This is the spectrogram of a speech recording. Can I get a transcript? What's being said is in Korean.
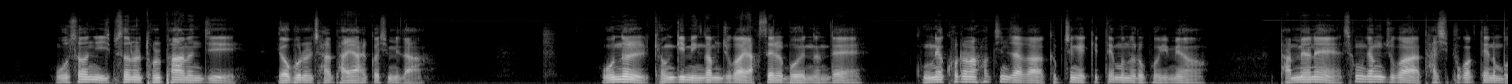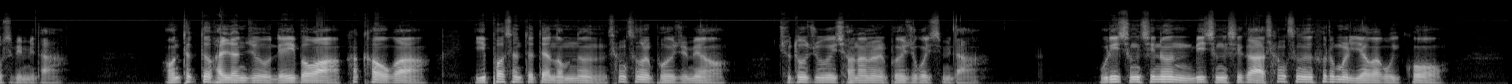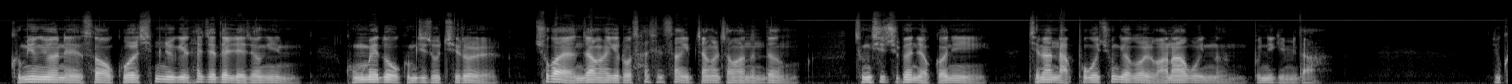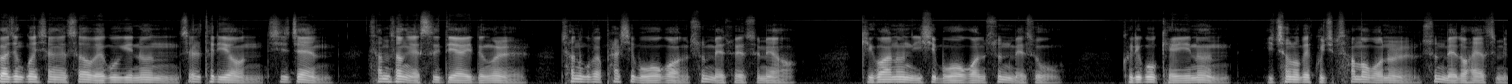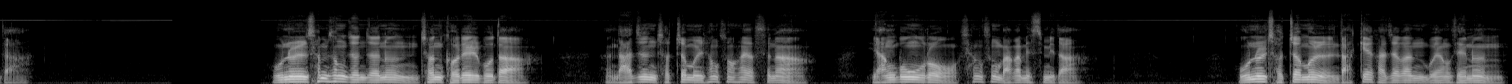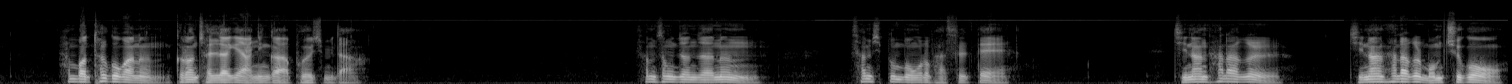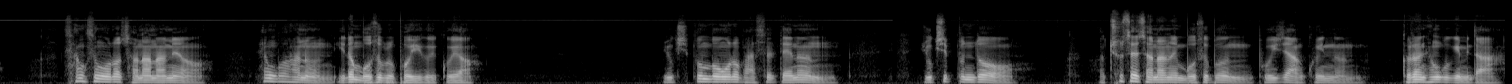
5선이 20선을 돌파하는지 여부를 잘 봐야 할 것입니다. 오늘 경기 민감주가 약세를 보였는데 국내 코로나 확진자가 급증했기 때문으로 보이며 반면에 성장주가 다시 부각되는 모습입니다. 언택트 관련주 네이버와 카카오가 2%대 넘는 상승을 보여주며 주도주의 전환을 보여주고 있습니다. 우리 증시는 미 증시가 상승의 흐름을 이어가고 있고 금융위원회에서 9월 16일 해제될 예정인 공매도 금지 조치를 추가 연장하기로 사실상 입장을 정하는 등 증시 주변 여건이 지난 낙폭의 충격을 완화하고 있는 분위기입니다. 유가증권 시장에서 외국인은 셀트리온, 시젠, 삼성 SDI 등을 1985억 원 순매수했으며 기관은 25억 원 순매수, 그리고 개인은 2,593억 원을 순매도하였습니다. 오늘 삼성전자는 전 거래일보다 낮은 저점을 형성하였으나 양봉으로 상승 마감했습니다. 오늘 저점을 낮게 가져간 모양새는 한번 털고 가는 그런 전략이 아닌가 보여집니다. 삼성전자는 30분 봉으로 봤을 때 지난 하락을 지난 하락을 멈추고 상승으로 전환하며 횡보하는 이런 모습을 보이고 있고요. 60분 봉으로 봤을 때는 60분도 추세 전환의 모습은 보이지 않고 있는 그런 형국입니다.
